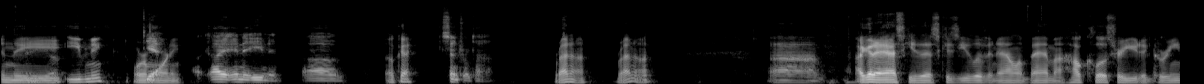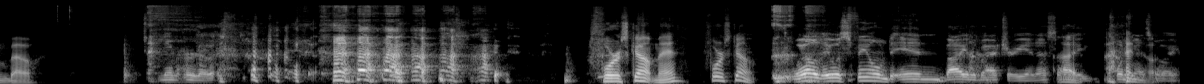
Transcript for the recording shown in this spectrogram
in the you go. evening or Yeah. morning? uh, in the evening, um, Okay. Central Time. Right on. Right on. Um, I got to ask you this because you live in Alabama. How close are you to Greenbow? Never heard of it. Forrest Gump, man. Forrest Gump. Well, it was filmed in Bayou La Batre, and that's like I 20 minutes know. away.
